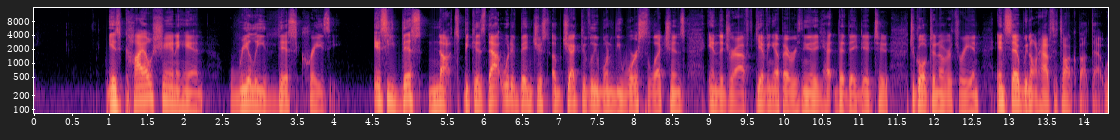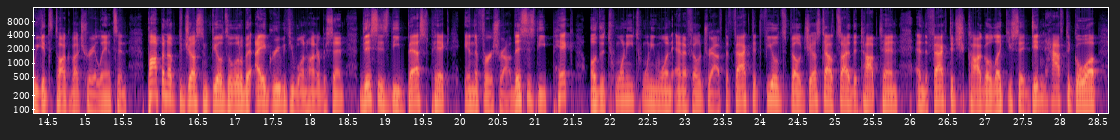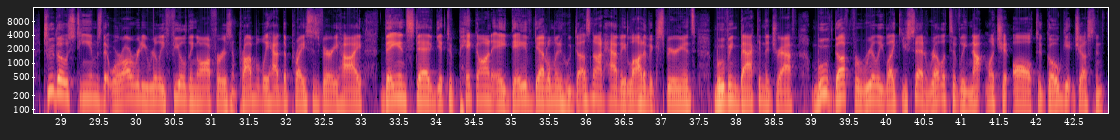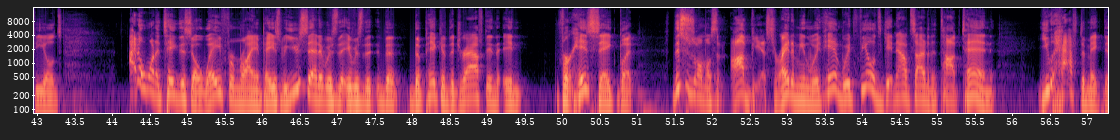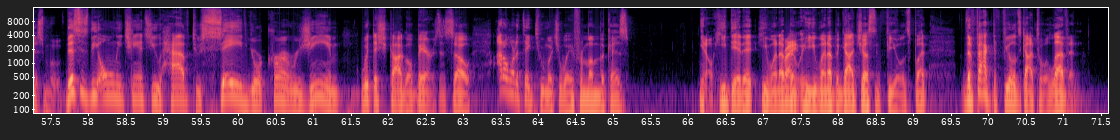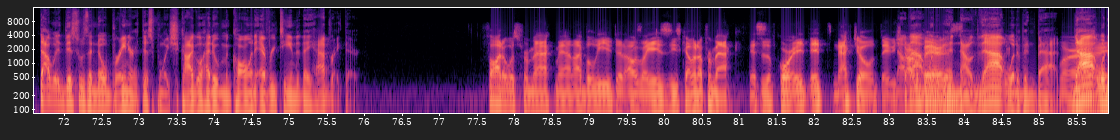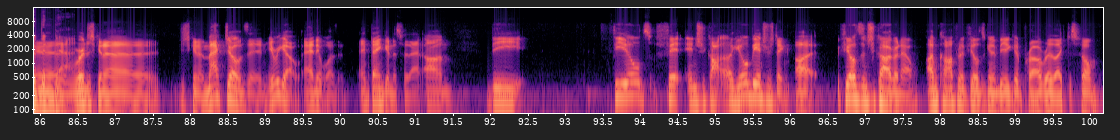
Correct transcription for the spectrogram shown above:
is Kyle Shanahan really this crazy? Is he this nuts? Because that would have been just objectively one of the worst selections in the draft, giving up everything that they, had, that they did to to go up to number three. And instead, we don't have to talk about that. We get to talk about Trey Lance and popping up to Justin Fields a little bit. I agree with you 100%. This is the best pick in the first round. This is the pick of the 2021 NFL draft. The fact that Fields fell just outside the top 10 and the fact that Chicago, like you said, didn't have to go up to those teams that were already really fielding offers and probably had the prices very high. They instead get to pick pick on a Dave Gettleman who does not have a lot of experience moving back in the draft, moved up for really, like you said, relatively not much at all to go get Justin Fields. I don't want to take this away from Ryan Pace, but you said it was the, it was the, the the pick of the draft in in for his sake, but this is almost an obvious, right? I mean, with him, with Fields getting outside of the top 10, you have to make this move. This is the only chance you have to save your current regime with the Chicago Bears. And so I don't want to take too much away from him because, you know, he did it. He went up. Right. And, he went up and got Justin Fields. But the fact that Fields got to eleven, that w- this was a no brainer at this point. Chicago had to have been calling every team that they had right there. Thought it was for Mac, man. I believed it. I was like, he's, he's coming up for Mac. This is of course it, it's Mac Jones, baby. Now Chicago that Bears. Been, now that would have been bad. That would have been bad. We're just gonna just gonna Mac Jones in. Here we go, and it wasn't. And thank goodness for that. Um, the Fields fit in Chicago. Like, it'll be interesting. Uh, Fields in Chicago now. I'm confident Fields is going to be a good pro. I really like this film.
